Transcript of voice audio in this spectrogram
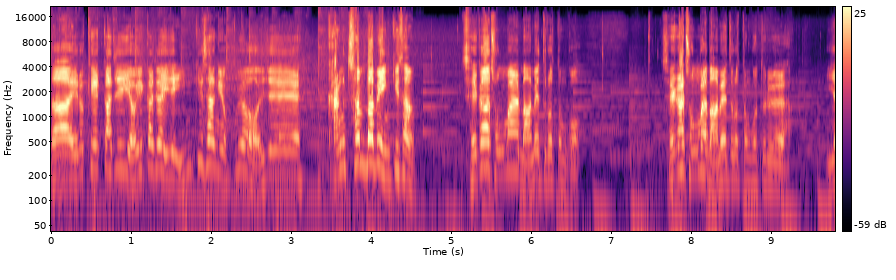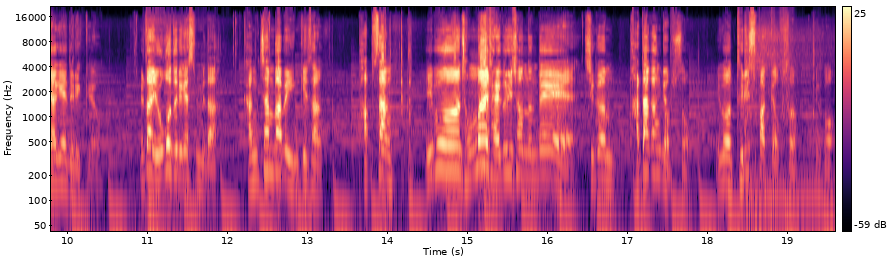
자, 이렇게까지 여기까지가 이제 인기상이었고요. 이제 강찬밥의 인기상 제가 정말 마음에 들었던 거 제가 정말 마음에 들었던 것들을 이야기해 드릴게요. 일단 요거 드리겠습니다. 강찬밥의 인기상 밥상 이분 정말 잘 그리셨는데 지금 받아간 게 없어. 이거 드릴 수밖에 없어. 이거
